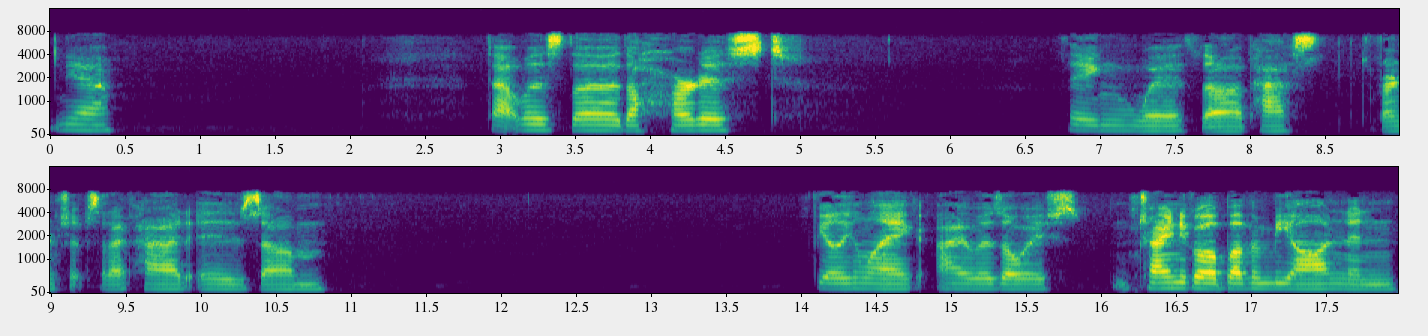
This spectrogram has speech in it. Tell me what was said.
Yeah. That was the the hardest thing with uh, past friendships that I've had is um, feeling like I was always trying to go above and beyond and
